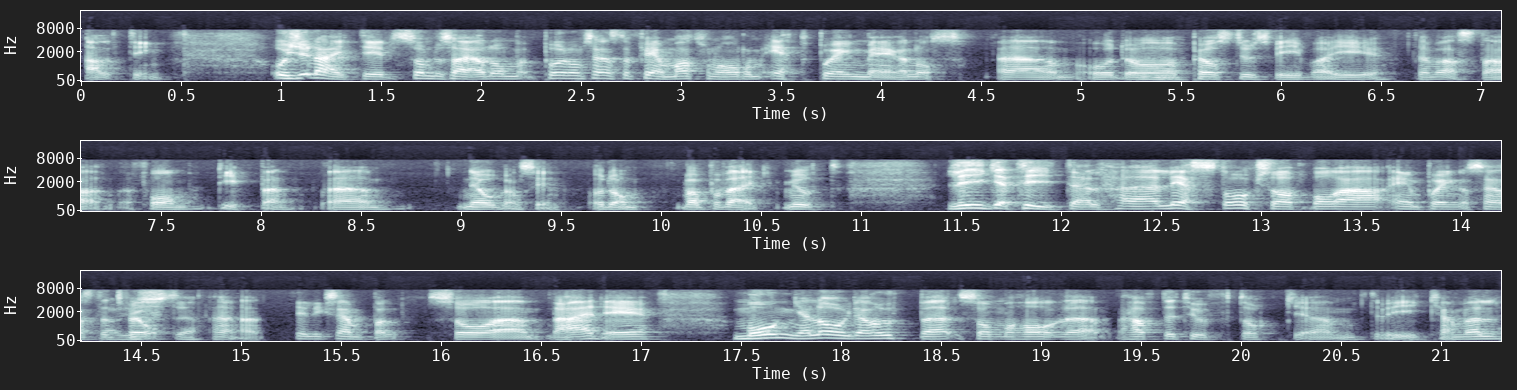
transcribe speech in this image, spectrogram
allting. Och United, som du säger, de, på de senaste fem matcherna har de ett poäng mer än oss. Um, och då mm. påstods vi vara i den värsta formdippen. Um, någonsin och de var på väg mot ligatitel. Uh, Leicester också bara en poäng de senaste ja, två uh, till exempel. Så uh, nej, det är många lag där uppe som har haft det tufft och vi kan väl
